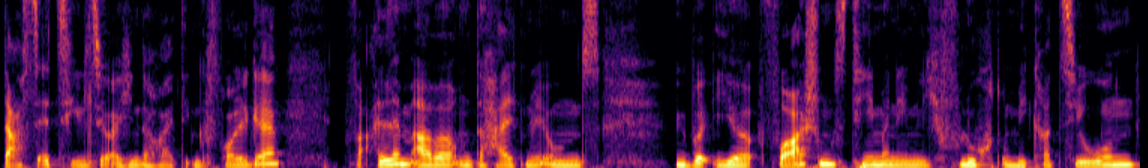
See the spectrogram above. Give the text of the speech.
das erzählt sie euch in der heutigen Folge. Vor allem aber unterhalten wir uns über ihr Forschungsthema, nämlich Flucht und Migration.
